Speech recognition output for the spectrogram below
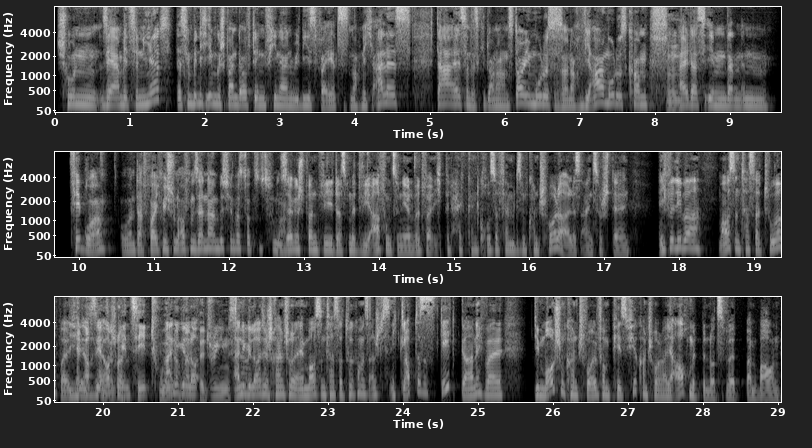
schon sehr ambitioniert. Deswegen bin ich eben gespannt auf den finalen Release, weil jetzt noch nicht alles da ist und es gibt auch noch einen Story-Modus, es soll noch ein VR-Modus kommen. All das eben dann im Februar. Und da freue ich mich schon auf den Sender ein bisschen was dazu zu bin machen. sehr gespannt, wie das mit VR funktionieren wird, weil ich bin halt kein großer Fan, mit diesem Controller alles einzustellen. Ich will lieber Maus und Tastatur, weil ich, auch sehe auch so ein schon PC-Tool einige, Leu- Dreams, einige ja. Leute schreiben schon, ey, Maus und Tastatur kann man es anschließen. Ich glaube, dass es geht gar nicht, weil die Motion Control vom PS4-Controller ja auch mit benutzt wird beim Bauen.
